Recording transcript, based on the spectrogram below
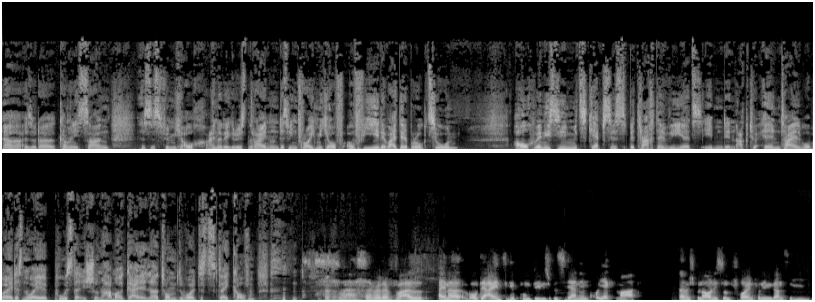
Ja, also da kann man nicht sagen, es ist für mich auch einer der größten Reihen und deswegen freue ich mich auf, auf jede weitere Produktion. Auch wenn ich sie mit Skepsis betrachte, wie jetzt eben den aktuellen Teil, wobei das neue Poster ist schon hammergeil, ne? Tom, du wolltest es gleich kaufen? das war also einer, auch der einzige Punkt, den ich bisher an dem Projekt mag. Ähm, ich bin auch nicht so ein Freund von dem ganzen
